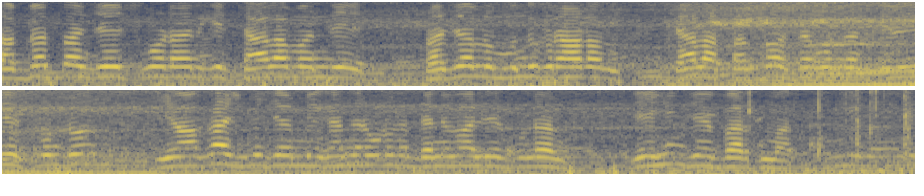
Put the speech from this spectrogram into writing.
సభ్యత్వం చేయించుకోవడానికి చాలామంది ప్రజలు ముందుకు రావడం చాలా సంతోషంగా ఉందని తెలియజేసుకుంటూ ఈ అవకాశం ఇచ్చిన మీకు అందరూ కూడా ధన్యవాదాలు చెప్పుకున్నాను జై హింద్ జై భారత్ మాత.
